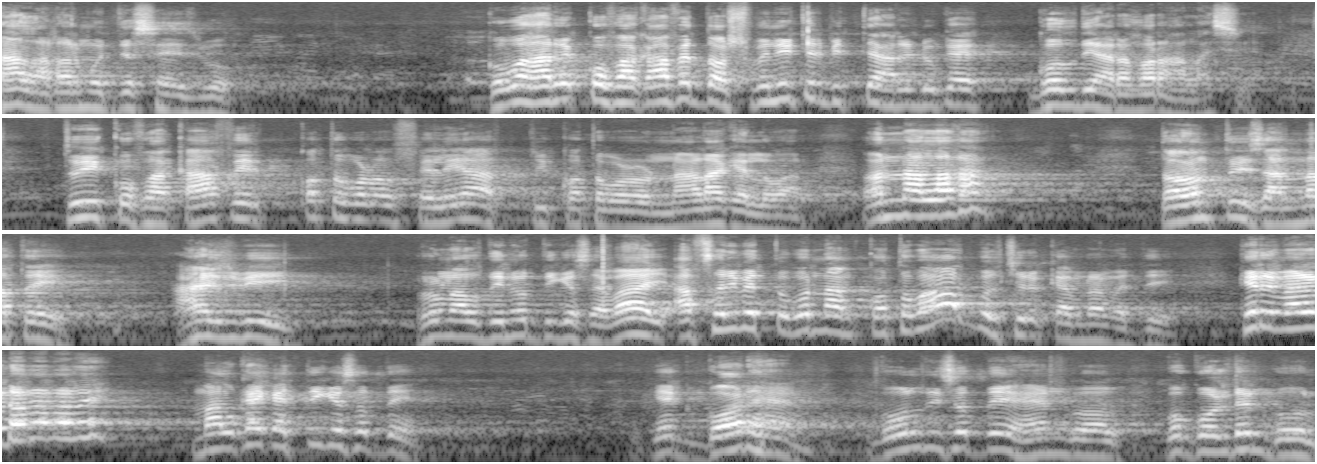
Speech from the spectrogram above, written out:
নালাটার মধ্যে সেঁচবো কবা হারে কোফা কাফের দশ মিনিটের ভিত্তি হারে ঢুকে গোল দিয়ে আরে হরা হালাইছে। তুই কোফা কাফের কত বড় ফেলে আর তুই কত বড় নাড়া খেলোয়ার আর নালাটা? তখন তুই জান্নাতে আসবি রোনালদিনোর দিকে ভাই আফসারিবের তোর নাম কতবার বলছিল ক্যামেরার মধ্যে? কে রে ম্যারাডোনা না রে? মালকাই কাটতে গেছ দে গড হ্যান্ড গোল দিছ দে hand goal. Go golden goal.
